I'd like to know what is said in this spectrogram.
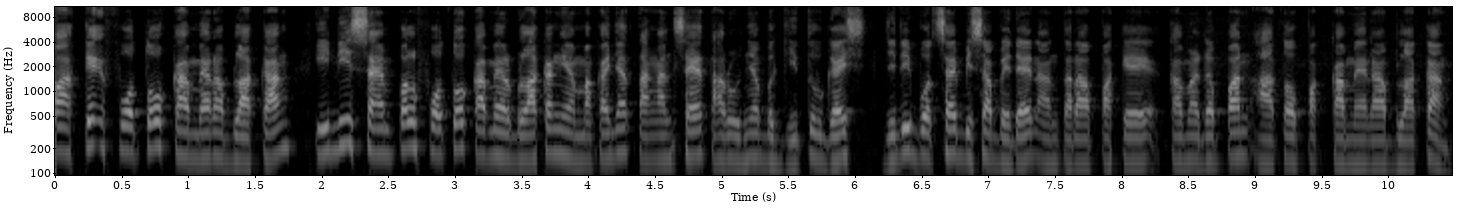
pakai foto kamera belakang. Ini sampel foto kamera belakang yang makanya tangan saya taruhnya begitu guys. Jadi buat saya bisa bedain antara pakai kamera depan atau pakai kamera belakang.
